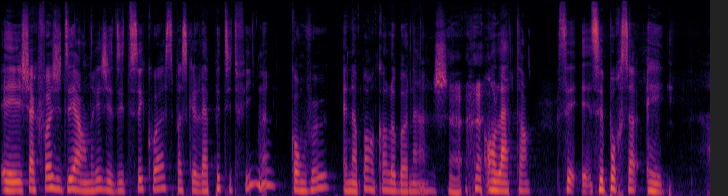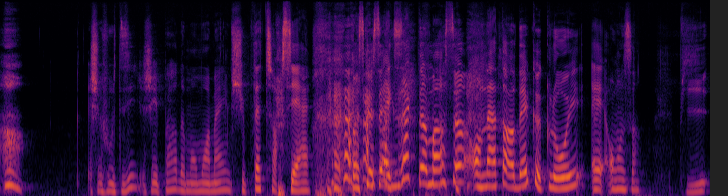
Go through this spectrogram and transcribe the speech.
Et chaque fois, je dis à André, j'ai dit, tu sais quoi, c'est parce que la petite fille là, qu'on veut, elle n'a pas encore le bon âge. On l'attend. C'est c'est pour ça. Et oh, je vous dis, j'ai peur de mon moi-même. Je suis peut-être sorcière. parce que c'est exactement ça. On attendait que Chloé ait 11 ans. Puis,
